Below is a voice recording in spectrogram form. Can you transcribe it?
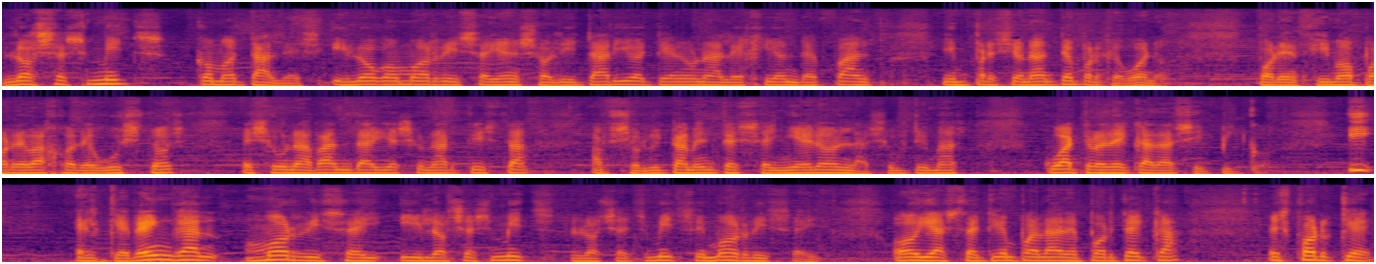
los Smiths como tales y luego Morrissey en solitario tiene una legión de fans impresionante porque bueno, por encima o por debajo de gustos es una banda y es un artista absolutamente señero en las últimas cuatro décadas y pico. Y el que vengan Morrissey y los Smiths, los Smiths y Morrissey hoy a este tiempo en la Deporteca es porque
